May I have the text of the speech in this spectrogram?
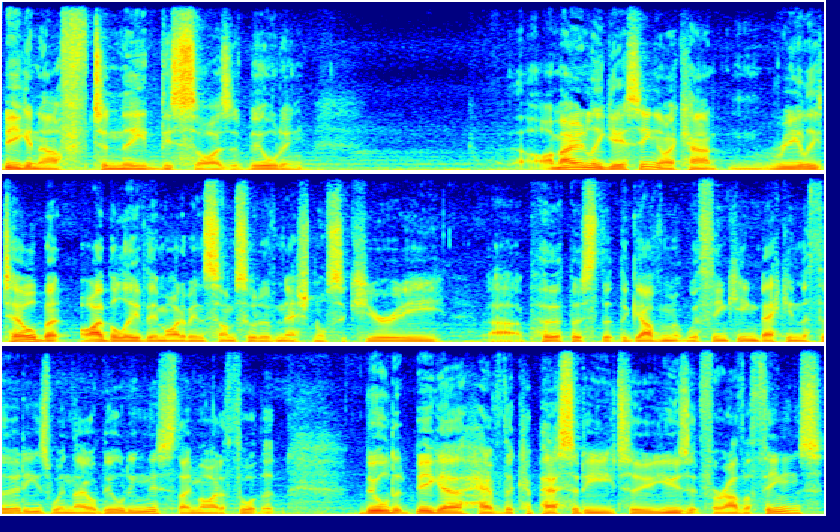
big enough to need this size of building. I'm only guessing, I can't really tell, but I believe there might have been some sort of national security uh, purpose that the government were thinking back in the 30s when they were building this. They might have thought that build it bigger, have the capacity to use it for other things.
